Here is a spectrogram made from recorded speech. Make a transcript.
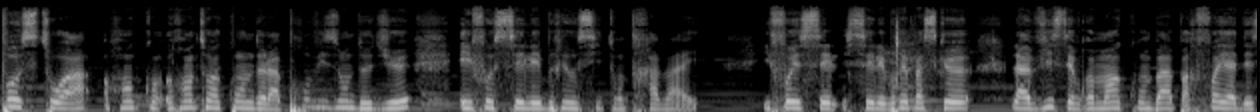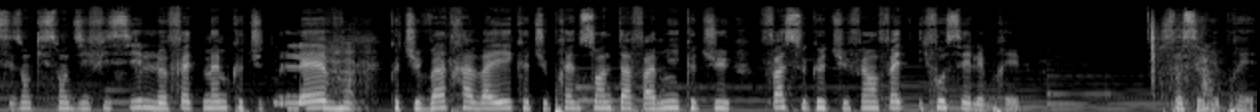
pose-toi, rends-toi compte de la provision de Dieu et il faut célébrer aussi ton travail il faut célébrer parce que la vie, c'est vraiment un combat. Parfois, il y a des saisons qui sont difficiles. Le fait même que tu te lèves, mhm. que tu vas travailler, que tu prennes soin de ta famille, que tu fasses ce que tu fais, en fait, il faut célébrer. Il faut célébrer.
